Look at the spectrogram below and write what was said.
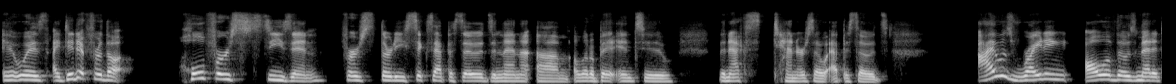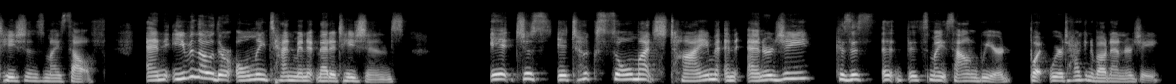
It was, I did it for the whole first season, first 36 episodes, and then um, a little bit into the next 10 or so episodes. I was writing all of those meditations myself. And even though they're only 10 minute meditations, it just it took so much time and energy because this uh, this might sound weird, but we're talking about energy.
